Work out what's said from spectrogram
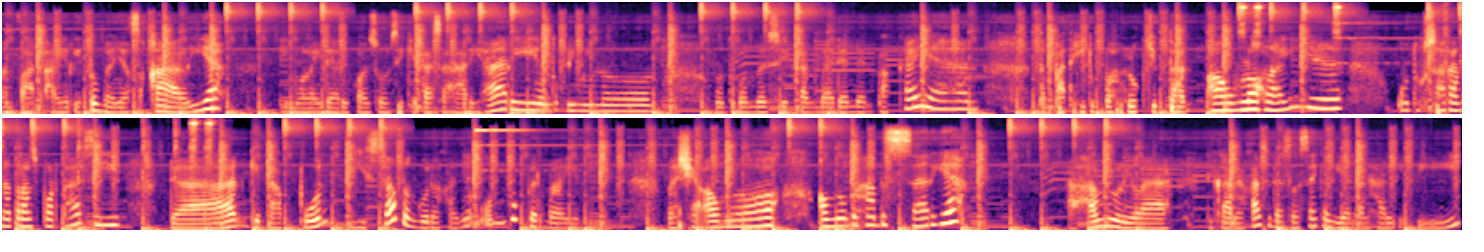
manfaat air itu banyak sekali ya. Dimulai dari konsumsi kita sehari-hari untuk diminum, untuk membersihkan badan dan pakaian, tempat hidup makhluk ciptaan Allah lainnya, untuk sarana transportasi, dan kita pun bisa menggunakannya untuk bermain. Masya Allah, Allah Maha Besar ya. Alhamdulillah, dikarenakan sudah selesai kegiatan hari ini,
